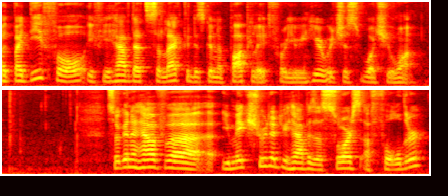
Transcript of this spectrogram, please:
But by default, if you have that selected, it's going to populate for you in here, which is what you want. So you're going to have, uh, you make sure that you have as a source a folder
